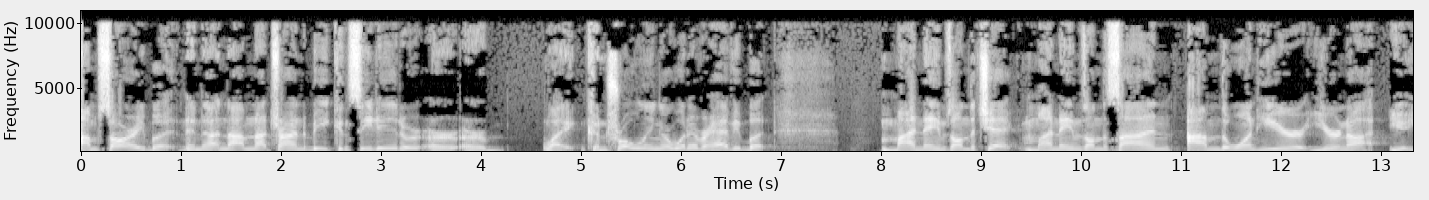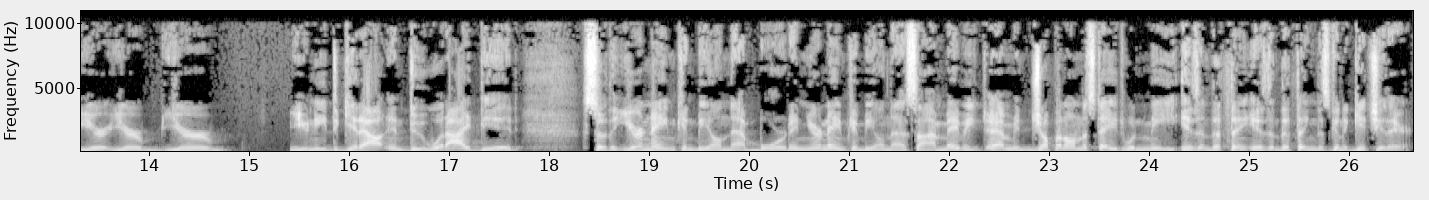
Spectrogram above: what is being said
I'm sorry, but and I, I'm not trying to be conceited or, or, or like controlling or whatever have you, but my name's on the check, my name's on the sign. I'm the one here. You're not. You, you're you're you're you need to get out and do what I did so that your name can be on that board and your name can be on that sign. Maybe I mean jumping on the stage with me isn't the thing isn't the thing that's going to get you there.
